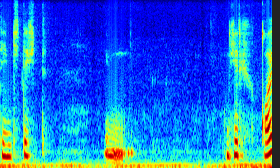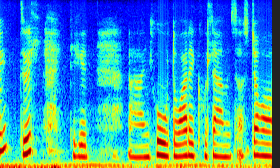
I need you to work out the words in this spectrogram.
дэмждэгт үнэхээр гоё зүйл. Тэгээд энэхүү дугаарыг хүлээн аван сонсож байгаа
